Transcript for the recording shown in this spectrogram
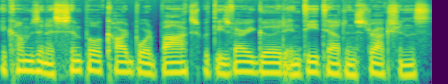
It comes in a simple cardboard box with these very good and detailed instructions.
